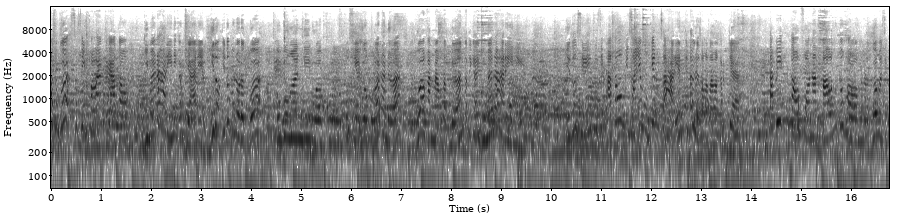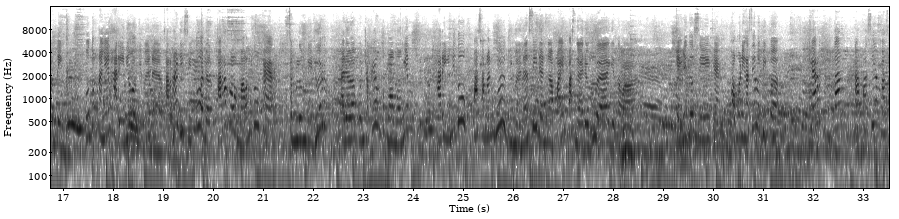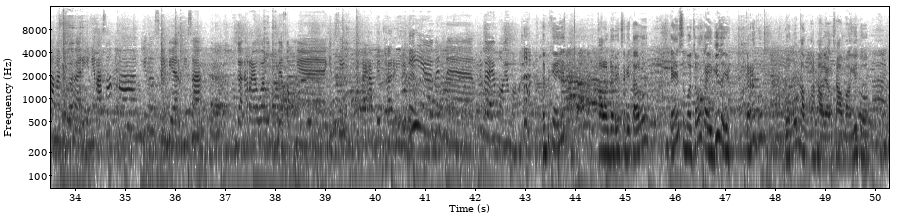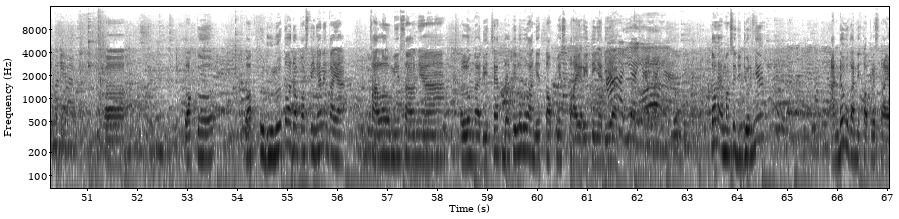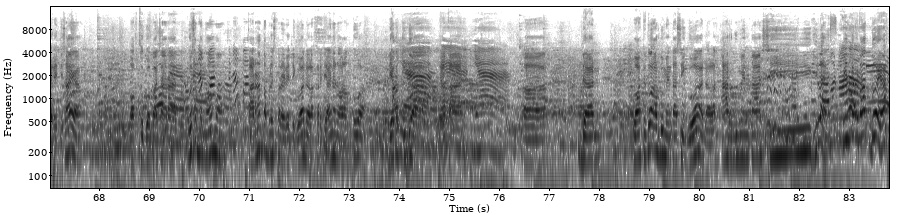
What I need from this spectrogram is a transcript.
maksud gue sesimpelnya kayak atau gimana hari ini kerjaannya? Gitu itu menurut gue hubungan di 20 usia 20-an adalah gue akan melted banget ketika gimana hari ini. Gitu sih, atau misalnya mungkin seharian kita udah sama-sama kerja tapi teleponan malam tuh kalau menurut gue masih penting. Untuk nanyain hari ini lo gimana? Karena di situ ada karena kalau malam tuh kayak sebelum tidur adalah puncaknya untuk ngomongin hari ini tuh pasangan gue gimana sih dan ngapain pas nggak ada gue gitu loh. Kayak gitu sih kayak komunikasi lebih ke care tentang apa sih yang pasangan gue hari ini rasakan gitu sih biar bisa nggak rewel untuk besoknya gitu sih. Kayak update hari gitu ya. iya bener. Coba emo emo Tapi kayaknya kalau dari cerita lu, kayaknya semua cowok kayak gitu ya. Karena gue gue pun melakukan hal yang sama gitu. Nah, gimana? Eh, waktu waktu dulu tuh ada postingan yang kayak kalau misalnya lu nggak di chat berarti lu bukan di top list priority-nya dia. ah iya iya iya iya Toh emang sejujurnya Anda bukan di top list priority saya. Waktu gue pacaran, Oke. gue sempat ngomong Kenapa? Karena top list priority gue adalah kerjaan dan orang tua. Dia Oh, ketiga, iya, ya kan. Iya. Eh, dan waktu itu argumentasi gue adalah argumentasi gila Mohon maaf. pinter banget gue ya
